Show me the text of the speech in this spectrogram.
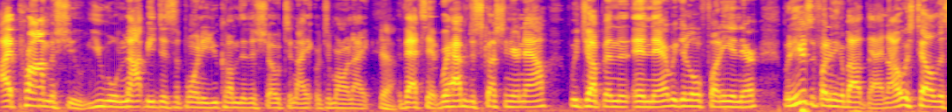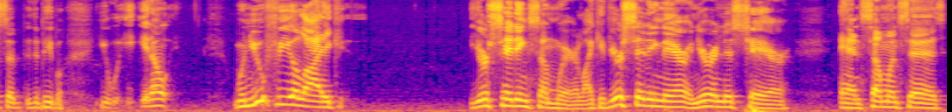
I promise you you will not be disappointed you come to the show tonight or tomorrow night. Yeah. that's it. We're having discussion here now. We jump in in there. We get a little funny in there. But here's the funny thing about that and i always tell this to, to people. You, you know when you feel like you're sitting somewhere, like if you're sitting there and you're in this chair and someone says,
